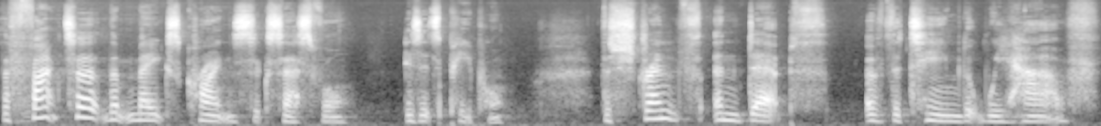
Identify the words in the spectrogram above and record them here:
The factor that makes Creighton successful is its people. The strength and depth of the team that we have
